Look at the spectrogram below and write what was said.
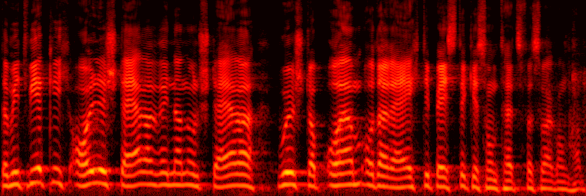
damit wirklich alle Steirerinnen und Steirer, wurscht ob arm oder reich, die beste Gesundheitsversorgung haben.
